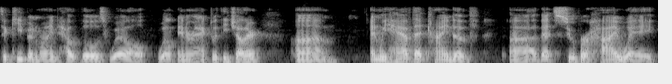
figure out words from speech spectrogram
to keep in mind how those will will interact with each other. Um, and we have that kind of uh, that super highway.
